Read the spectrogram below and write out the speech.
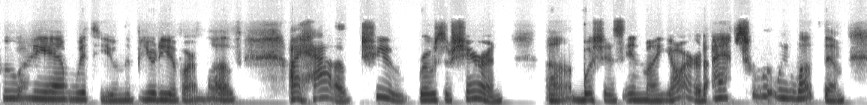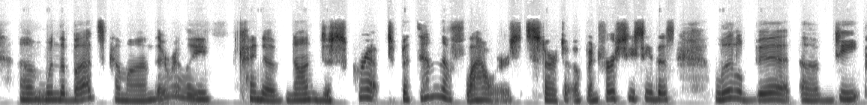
who I am with you and the beauty of our love. I have two Rose of Sharon uh, bushes in my yard. I absolutely love them. Um, when the buds come on, they're really kind of nondescript, but then the flowers start to open. First, you see this little bit of deep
